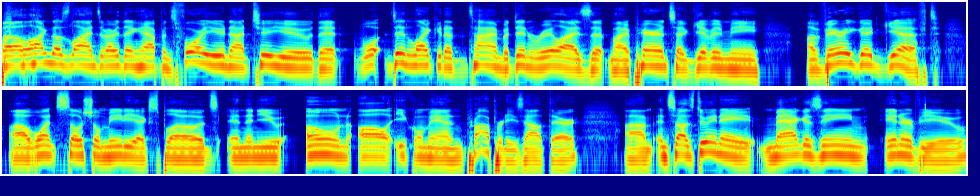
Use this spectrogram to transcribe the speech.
but along those lines of everything happens for you, not to you, that w- didn't like it at the time, but didn't realize that my parents had given me a very good gift uh, once social media explodes and then you own all Equal Man properties out there. Um, and so I was doing a magazine interview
